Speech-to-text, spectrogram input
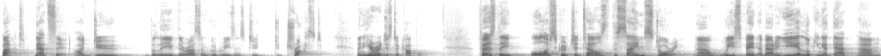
But that said, I do believe there are some good reasons to, to trust. And here are just a couple. Firstly, all of Scripture tells the same story. Uh, we spent about a year looking at that um,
